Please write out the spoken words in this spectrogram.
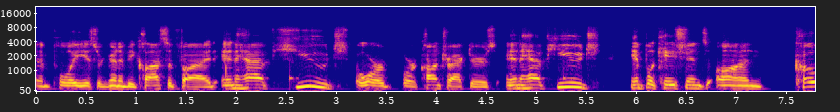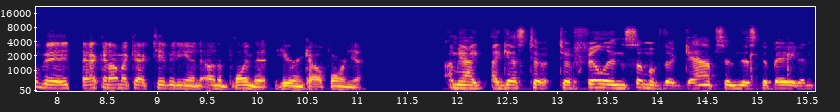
employees are going to be classified and have huge or or contractors and have huge implications on COVID, economic activity, and unemployment here in California. I mean, I, I, guess to, to fill in some of the gaps in this debate, and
